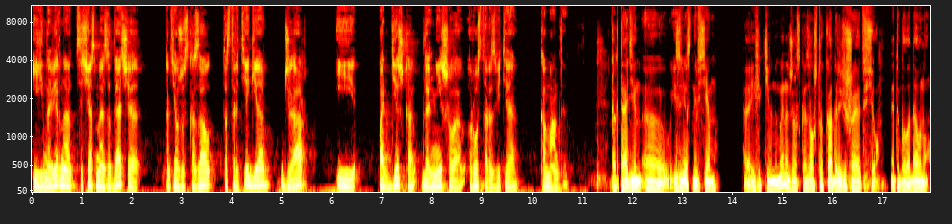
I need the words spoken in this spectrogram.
И, наверное, сейчас моя задача, как я уже сказал, это стратегия, GR и поддержка дальнейшего роста развития команды. Как-то один э, известный всем э, эффективный менеджер сказал, что кадры решают все. Это было давно.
